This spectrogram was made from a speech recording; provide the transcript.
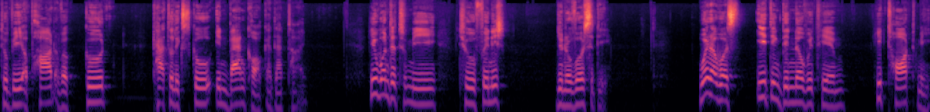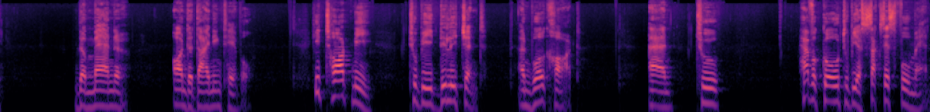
to be a part of a good Catholic school in Bangkok at that time. He wanted me to finish university. When I was eating dinner with him, he taught me the manner on the dining table. He taught me to be diligent and work hard and to have a goal to be a successful man.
